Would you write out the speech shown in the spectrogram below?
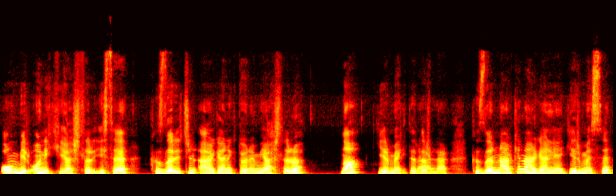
11-12 yaşları ise kızlar için ergenlik dönemi yaşlarına girmektedirler. Kızların erken ergenliğe girmesi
